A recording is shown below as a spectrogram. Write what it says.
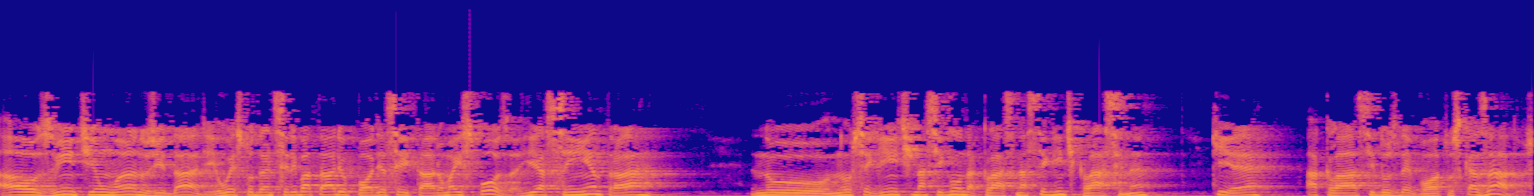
Aos 21 anos de idade, o estudante celibatário pode aceitar uma esposa e assim entrar no, no seguinte, na segunda classe, na seguinte classe, né? Que é a classe dos devotos casados.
